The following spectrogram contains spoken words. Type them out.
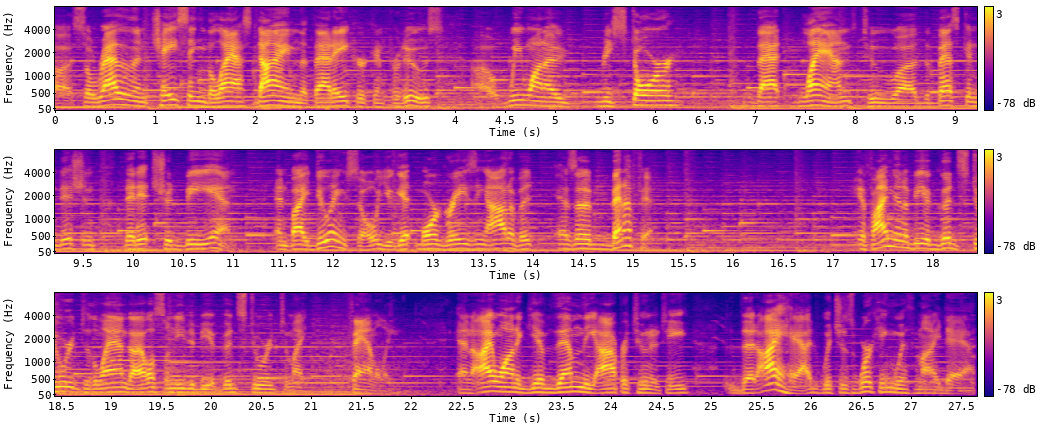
Uh, so rather than chasing the last dime that that acre can produce, uh, we want to restore that land to uh, the best condition that it should be in. And by doing so, you get more grazing out of it as a benefit. If I'm going to be a good steward to the land, I also need to be a good steward to my family. And I want to give them the opportunity that I had, which is working with my dad.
